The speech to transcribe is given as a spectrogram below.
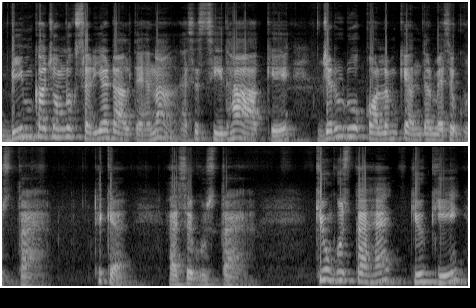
बीम का जो हम लोग सरिया डालते हैं ना, ऐसे सीधा आके ज़रूर वो कॉलम के अंदर में से घुसता है। ठीक है? ऐसे घुसता है। क्यों घुसता है? क्योंकि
